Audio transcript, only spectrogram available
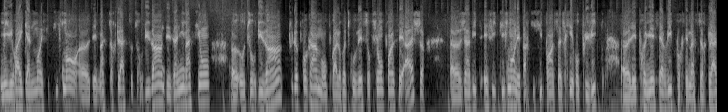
mais il y aura également, effectivement, euh, des masterclass autour du vin, des animations euh, autour du vin. Tout le programme, on pourra le retrouver sur flon.ch. Euh, j'invite effectivement les participants à s'inscrire au plus vite. Euh, les premiers servis pour ces masterclass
